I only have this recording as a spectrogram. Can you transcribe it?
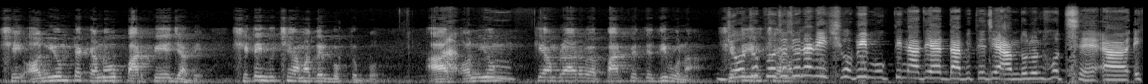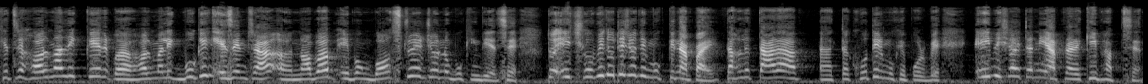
সেই অনিয়মটা কেন পার পেয়ে যাবে? সেটাই হচ্ছে আমাদের বক্তব্য। আর অনিয়মকে আমরা আর পার পেতে দিব না যৌথ প্রযোজনার এই ছবি মুক্তি না দেওয়ার দাবিতে যে আন্দোলন হচ্ছে এক্ষেত্রে হল মালিকের হল মালিক বুকিং এজেন্টরা নবাব এবং বস্টু বস্ত্রের জন্য বুকিং দিয়েছে। তো এই ছবি দুটি যদি মুক্তি না পায় তাহলে তারা একটা ক্ষতির মুখে পড়বে। এই বিষয়টা নিয়ে আপনারা কি ভাবছেন?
